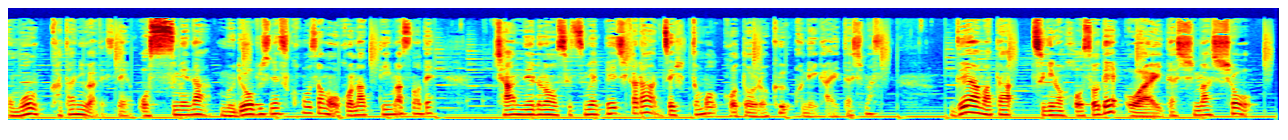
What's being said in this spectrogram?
思う方にはですね、おすすめな無料ビジネス講座も行っていますので、チャンネルの説明ページからぜひともご登録お願いいたします。ではまた次の放送でお会いいたしましょう。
